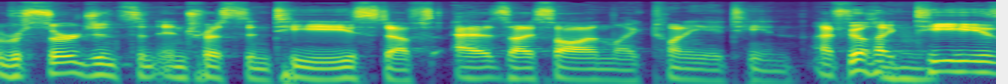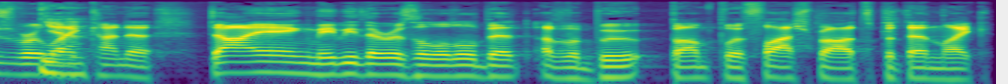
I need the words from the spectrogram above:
resurgence and interest in TE stuff as I saw in like 2018. I feel like mm-hmm. TEs were yeah. like kind of dying. Maybe there was a little bit of a boot bump with flashbots, but then like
